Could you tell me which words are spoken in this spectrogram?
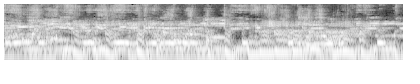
Thank you.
